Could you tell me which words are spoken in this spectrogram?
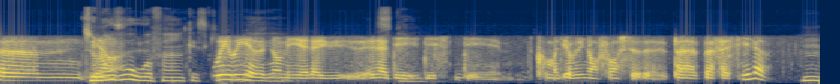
Euh, Selon bien, vous, enfin, qu'est-ce Oui, oui, euh, non, mais elle a eu, elle a des, des, des, comment dire, une enfance euh, pas, pas facile. Hmm.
